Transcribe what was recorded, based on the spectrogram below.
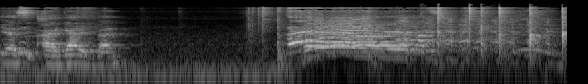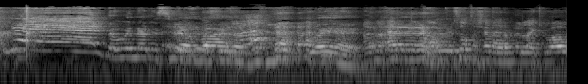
yes I got it man the winner is here man waay أنا عارف صوت عشان يرمي لك واو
